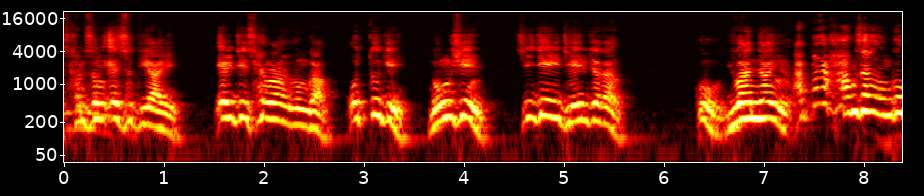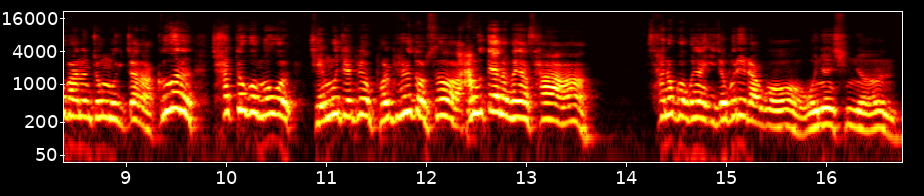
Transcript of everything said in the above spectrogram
삼성 SDI, LG 생활건강, 오뚜기, 농심, CJ 제일제당, 그 유한양이 아빠가 항상 언급하는 종목 있잖아. 그거는 차트고 뭐고 재무제표 볼 필요도 없어. 아무 때나 그냥 사. 사놓고 그냥 잊어버리라고 5년 10년.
